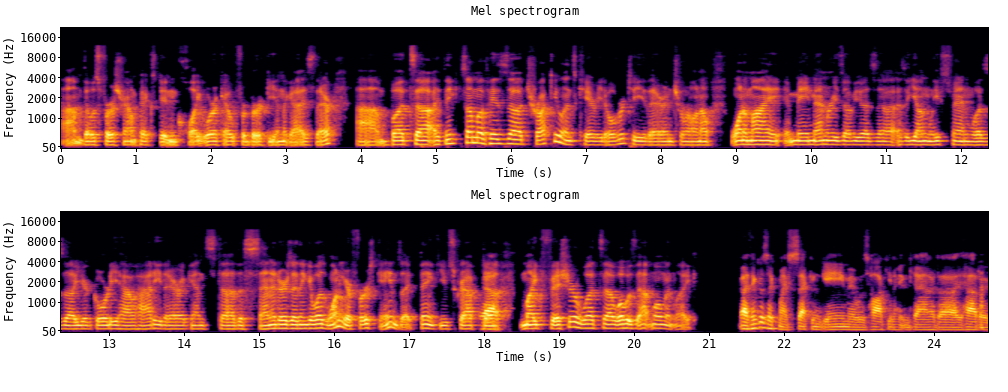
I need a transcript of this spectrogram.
Um, those first round picks didn't quite work out for Burkie and the guys there. Um, but uh, I think some of his uh, truculence carried over to you there in Toronto. One of my main memories of you as a, as a young Leafs fan was uh, your Gordie Howe Hattie there against uh, the Senators. I think it was one of your first games. I think you scrapped yeah. Uh, Mike Fisher. What what was that moment like? I think it was like my second game. It was Hockey Night in Canada. I had a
